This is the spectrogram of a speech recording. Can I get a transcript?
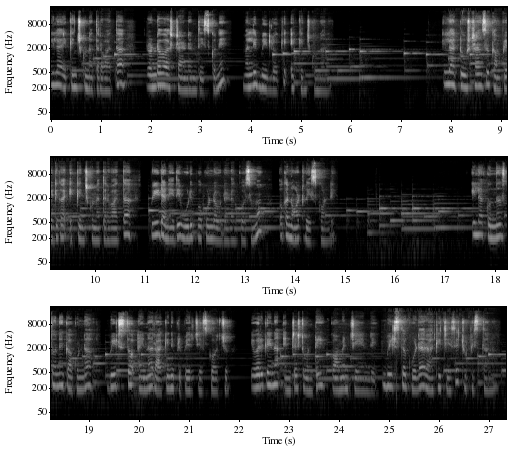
ఇలా ఎక్కించుకున్న తర్వాత రెండవ స్టాండ్ని తీసుకొని మళ్ళీ బీడ్లోకి ఎక్కించుకున్నాను. ఇలా టూ స్ట్రాండ్స్ కంప్లీట్గా ఎక్కించుకున్న తర్వాత బీడ్ అనేది ఊడిపోకుండా ఉండడం కోసము ఒక నాట్ వేసుకోండి. ఇలా కుందన్స్తోనే కాకుండా బీడ్స్తో అయినా రాఖీని ప్రిపేర్ చేసుకోవచ్చు. ఎవరికైనా ఇంట్రెస్ట్ ఉంటే కామెంట్ చేయండి. బీడ్స్తో కూడా రాఖీ చేసి చూపిస్తాను.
